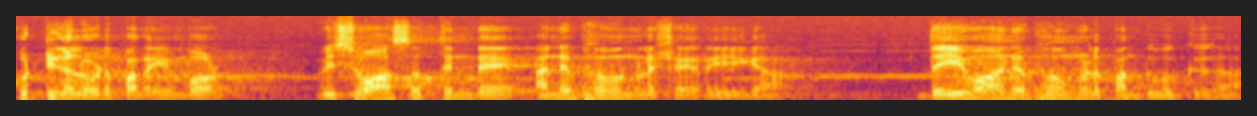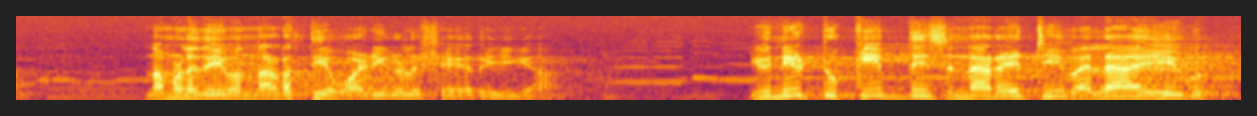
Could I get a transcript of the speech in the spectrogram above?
കുട്ടികളോട് പറയുമ്പോൾ വിശ്വാസത്തിന്റെ അനുഭവങ്ങൾ ഷെയർ ചെയ്യുക. ദൈവാനുഭവങ്ങൾ പങ്കുവെക്കുക. നമ്മളെ ദൈവം നടത്തിയ വഴികൾ ഷെയർ ചെയ്യുക. You need to keep this narrative alive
